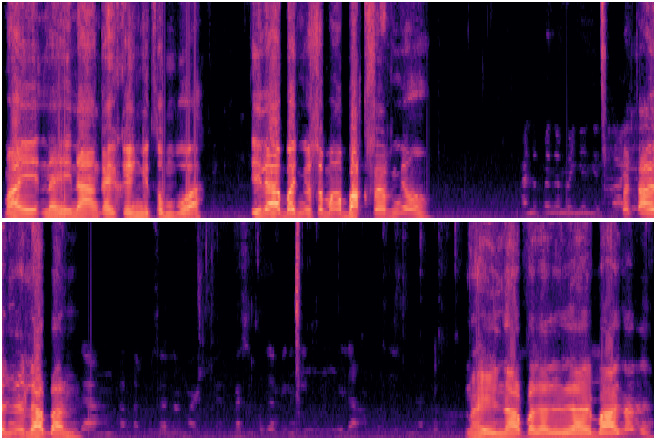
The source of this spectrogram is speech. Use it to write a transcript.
May nahinaan kay ngitong buwa? Ilaban nyo sa mga boxer nyo. Ano pa naman yan eh. Ba't tayo nyo ilaban? Mahina pala nilalabanan eh.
